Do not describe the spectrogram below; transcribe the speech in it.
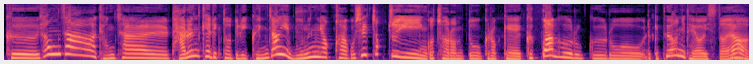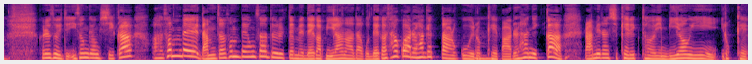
그 형사 경찰 다른 캐릭터들이 굉장히 무능력하고 실적주의인 것처럼 또 그렇게 극과 극으로 이렇게 표현이 되어 있어요. 음. 그래서 이제 이성경 씨가 아, 선배 남자 선배 형사들 때문에 내가 미안하다고 내가 사과를 하겠다고 이렇게 음. 말을 하니까 라미란 씨 캐릭터인 미영이 이렇게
